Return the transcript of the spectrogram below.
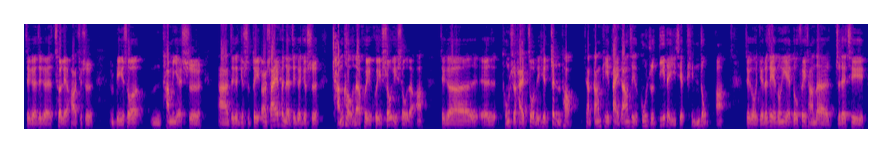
这个这个策略哈，就是比如说嗯，他们也是啊，这个就是对二三月份的这个就是敞口呢会会收一收的啊，这个呃同时还做了一些正套，像钢坯、带钢这个估值低的一些品种啊，这个我觉得这些东西也都非常的值得去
